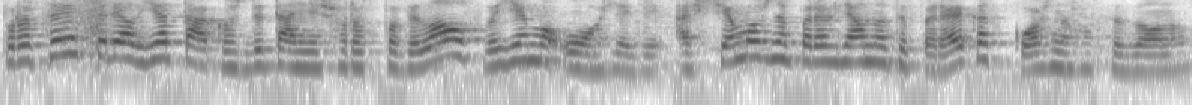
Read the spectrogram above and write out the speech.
Про цей серіал я також детальніше розповіла у своєму огляді, а ще можна переглянути переказ кожного сезону.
